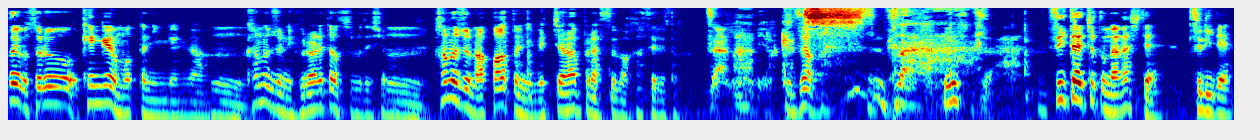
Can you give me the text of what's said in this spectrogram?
例えばそれを、権限を持った人間が、うん。彼女に振られたとするでしょ。うん。彼女のアパートにめっちゃラプラス沸かせると。ザマーミロク。ザザツイッターでちょっと流して、釣りで。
